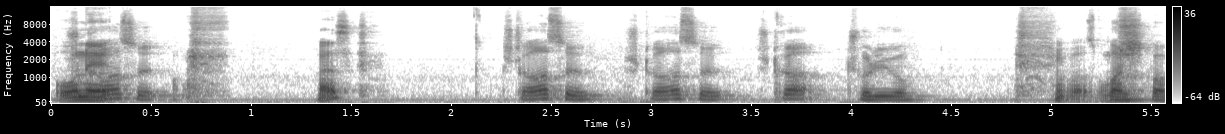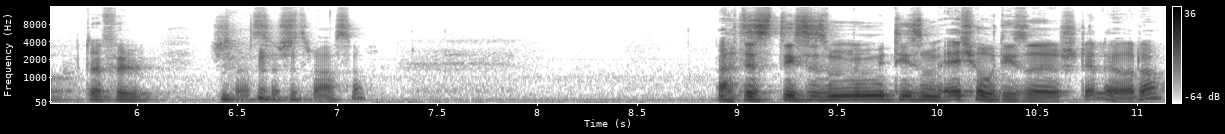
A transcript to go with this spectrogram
ohne, Straße. Was? Straße, Straße, Straße. Entschuldigung. SpongeBob, der Film. Straße, Straße? Ach, das, dieses mit diesem Echo, diese Stelle, oder?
